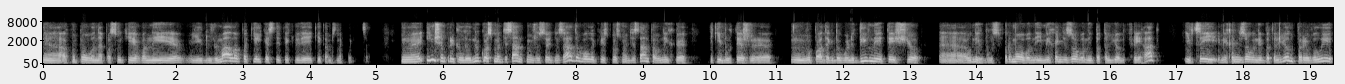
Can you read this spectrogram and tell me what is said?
е, окупована, по суті, вони їх дуже мало по кількості тих людей, які там знаходяться. Е, Інші приклади, ну космодесант, ми вже сьогодні згадували. Крізь космодесанта у них е, такий був теж е, випадок доволі дивний. Те, що е, у них був сформований механізований батальйон фрегат, і в цей механізований батальйон перевели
